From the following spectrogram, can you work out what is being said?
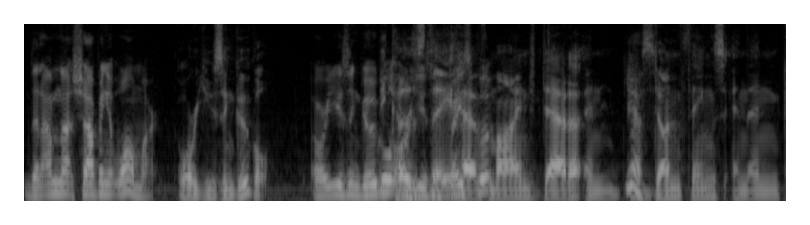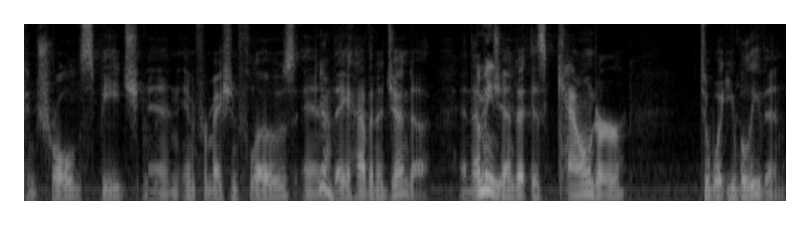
that I'm not shopping at Walmart or using Google. or using Google or because using they Facebook. have mined data and, Yes. and done things and then controlled speech and information flows and Yeah. they have an agenda and that I mean- agenda is counter to what you believe in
